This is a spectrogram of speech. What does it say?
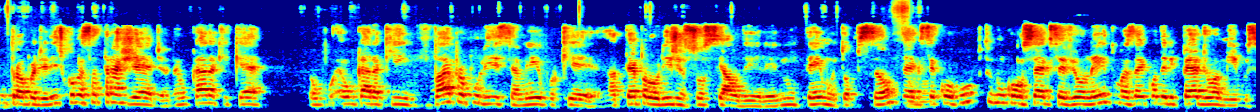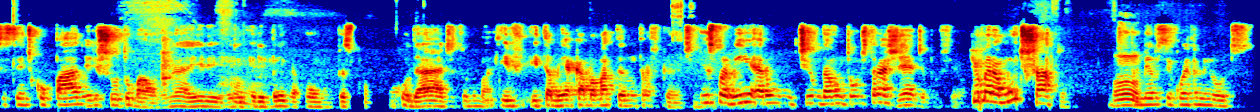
em Tropa de Elite, como essa tragédia, né? O cara que quer é, é um cara que vai para a polícia meio porque até para a origem social dele ele não tem muita opção. Consegue ser corrupto não consegue ser violento mas aí quando ele perde um amigo e se sente culpado ele chuta o balde né? Ele, ele, ele, briga com pessoas com dificuldade e tudo mais. E, e, também acaba matando um traficante. Isso para mim era um tio dava um tom de tragédia pro filme. O filme era muito chato nos hum. primeiros 50 minutos.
